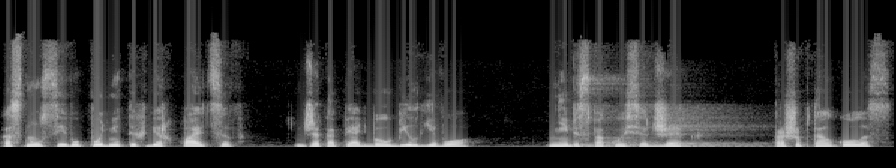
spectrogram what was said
коснулся его поднятых вверх пальцев. Джек опять бы убил его. «Не беспокойся, Джек», — прошептал голос.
